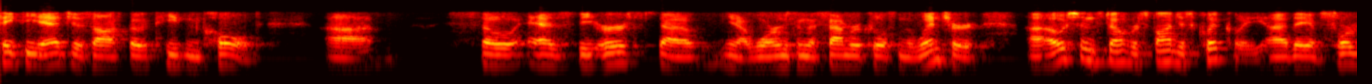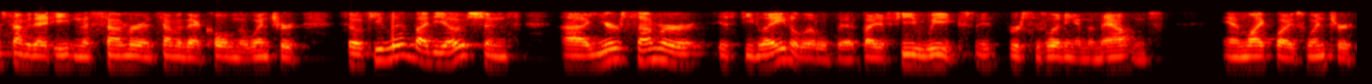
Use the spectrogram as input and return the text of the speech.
take the edges off both heat and cold. Uh, so as the Earth, uh, you know, warms in the summer, cools in the winter, uh, oceans don't respond as quickly. Uh, they absorb some of that heat in the summer and some of that cold in the winter. So if you live by the oceans, your summer is delayed a little bit by a few weeks versus living in the mountains and likewise winter.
